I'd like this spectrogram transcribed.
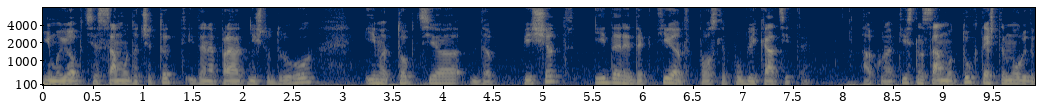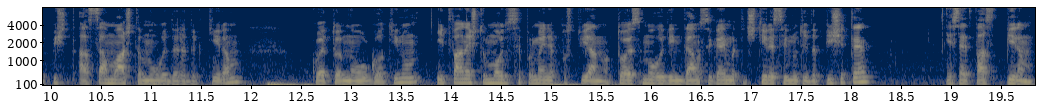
Има и опция само да четат и да не правят нищо друго. Имат опция да пишат и да редактират после публикациите. Ако натисна само тук, те ще могат да пишат, а само аз ще мога да редактирам което е много готино. И това нещо може да се променя постоянно. Тоест мога да им дам сега имате 40 минути да пишете и след това спирам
